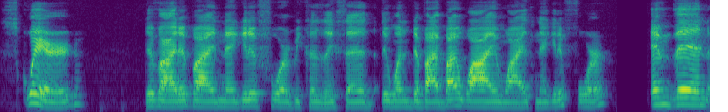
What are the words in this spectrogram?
squared divided by negative 4 because they said they want to divide by y and y is negative 4. And then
